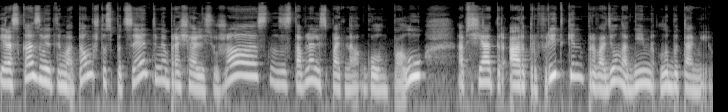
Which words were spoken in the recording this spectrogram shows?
и рассказывает им о том, что с пациентами обращались ужасно, заставляли спать на голом полу, а психиатр Артур Фридкин проводил над ними лоботомию.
